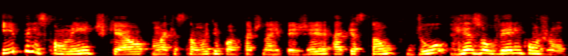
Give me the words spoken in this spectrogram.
e principalmente, que é uma questão muito importante na RPG, a questão do resolver em conjunto.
